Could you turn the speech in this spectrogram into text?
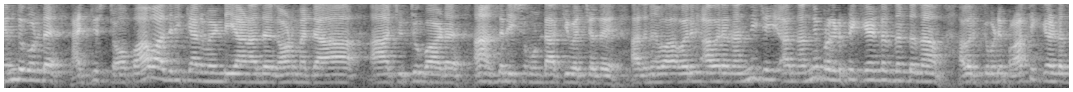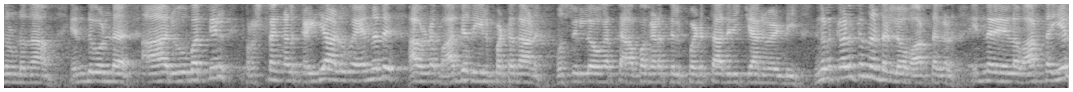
എന്തുകൊണ്ട് ഹജ്ജ് സ്റ്റോപ്പ് ആവാതിരിക്കാൻ വേണ്ടിയാണ് അത് ഗവൺമെന്റ് ആ ആ ചുറ്റുപാട് ആ അന്തരീക്ഷം ഉണ്ടാക്കി വെച്ചത്? അതിന് അവർ അവരെ നന്ദി ചെയ്യ നന്ദി പ്രകടിപ്പിക്കേണ്ടതുണ്ട് നാം. അവർക്ക് ഇവിടെ പ്രാർത്ഥിക്കേണ്ടതുണ്ട് നാം. എന്തുകൊണ്ട് ആ രൂപത്തിൽ പ്രശ്നങ്ങൾ കൈയാളുക എന്നത് അവരുടെ ബാധ്യതയിൽപ്പെട്ടതാണ്. മുസ്ലിം ലോകത്തെ അപകടത്തിൽപ്പെടുത്താതിരിക്കാൻ വേണ്ടി. നിങ്ങൾ കേൾക്കുന്നുണ്ടല്ലോ വാർത്തകൾ. ഇന്നലെയുള്ള വാർത്തയിൽ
